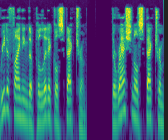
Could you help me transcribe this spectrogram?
Redefining the Political Spectrum. The Rational Spectrum.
